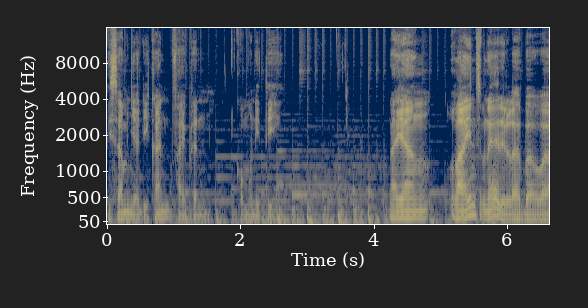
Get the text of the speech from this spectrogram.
bisa menjadikan vibrant community. Nah, yang lain sebenarnya adalah bahwa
